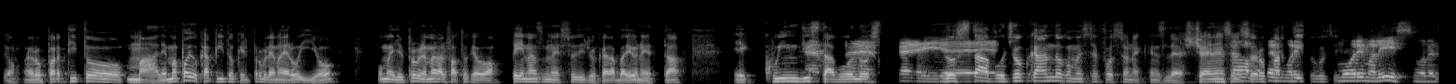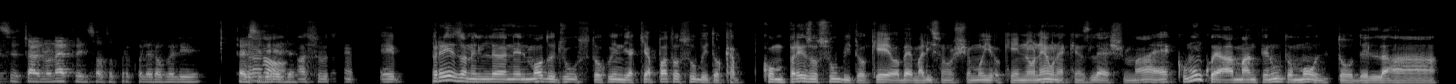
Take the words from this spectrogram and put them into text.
Ero partito male, ma poi ho capito che il problema ero io, o meglio, il problema era il fatto che avevo appena smesso di giocare a Bayonetta e quindi Eh, stavo, lo, ok, lo eh, stavo giocando come se fosse un hack and slash, cioè nel senso No, ero vabbè, partito muori, così. muori malissimo, nel senso, cioè non è pensato per quelle robe lì. Cioè si No, vede. assolutamente. E preso nel, nel modo giusto, quindi acchiappato subito, cap- compreso subito che, vabbè, ma lì sono scemo io, che non è un hack and slash, ma è comunque ha mantenuto molto della,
